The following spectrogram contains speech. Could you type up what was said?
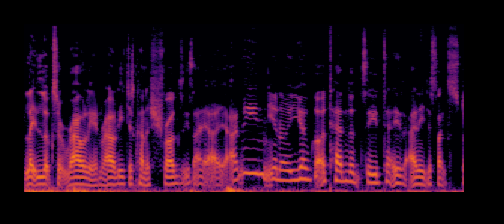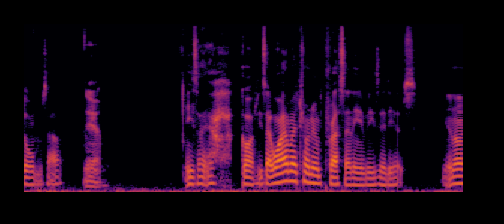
like looks at Rowley, and Rowley just kind of shrugs. He's like, I, "I mean, you know, you have got a tendency to," and he just like storms out. yeah. He's like, oh, God. He's like, why am I trying to impress any of these idiots? You know?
